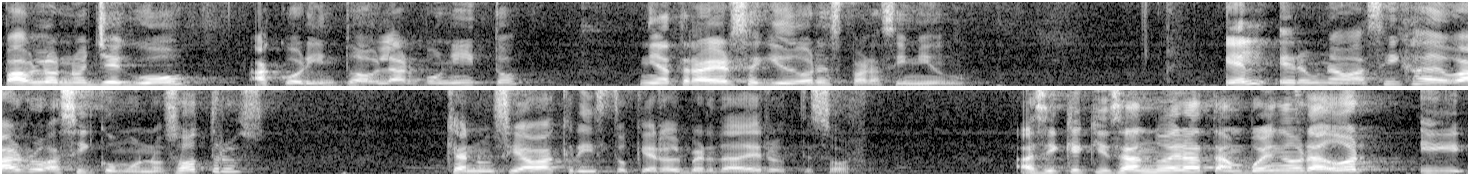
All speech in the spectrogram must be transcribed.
Pablo no llegó a Corinto a hablar bonito ni a traer seguidores para sí mismo. Él era una vasija de barro, así como nosotros, que anunciaba a Cristo, que era el verdadero tesoro. Así que quizás no era tan buen orador y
